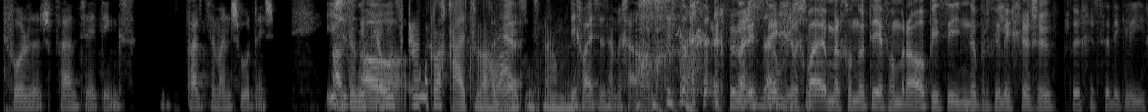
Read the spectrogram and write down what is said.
Bevor er Fernsehdings, Fernsehmensch wurde. Ist, ist also es mit der A- Ausgangsmöglichkeit, vielleicht Ja. weiss ich es noch. Ich weiß es nämlich auch. Ich bin mir nicht es sicher. Ich weiß, man kommt nur die vom Rabi sein, aber vielleicht ja schon. Vielleicht ist es ja die gleich.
